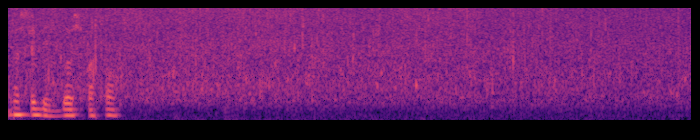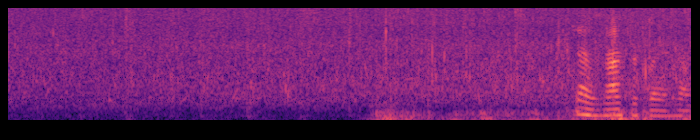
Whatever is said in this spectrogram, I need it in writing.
Зашибись, дождь пошел. Сейчас жар какой жар,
